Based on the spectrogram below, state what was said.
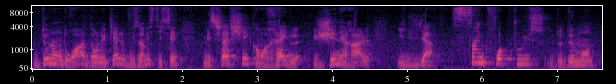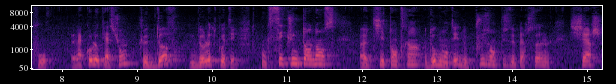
de l'endroit dans lequel vous investissez, mais sachez qu'en règle générale, il y a 5 fois plus de demandes pour la colocation que d'offres de l'autre côté. Donc c'est une tendance euh, qui est en train d'augmenter. De plus en plus de personnes cherchent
